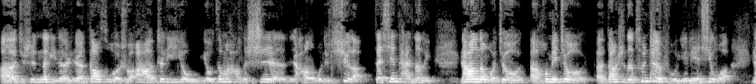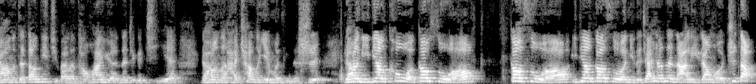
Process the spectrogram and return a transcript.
呃，就是那里的人告诉我说啊，这里有有这么好的诗人，然后呢我就去了，在仙台那里，然后呢我就呃后面就呃当时的村政府也联系我，然后呢在当地举办了桃花源的这个节，然后呢还唱了叶梦鼎的诗，然后你一定要扣我告诉我哦，告诉我哦，一定要告诉我你的家乡在哪里，让我知道，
